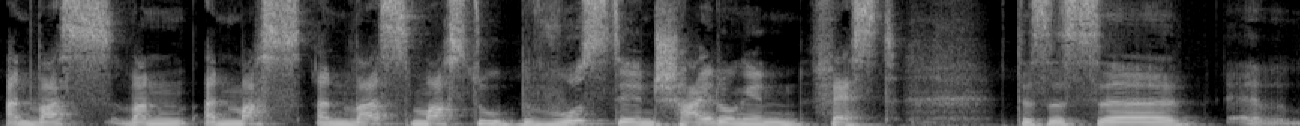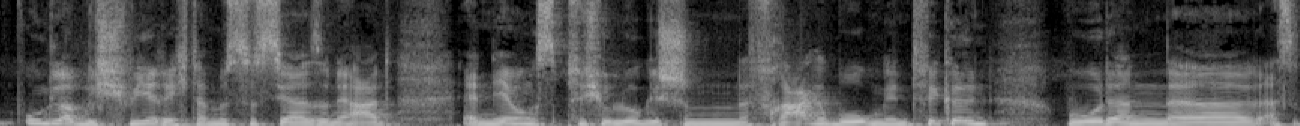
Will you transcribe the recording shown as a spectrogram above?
an was, wann, an was, an was machst du bewusste Entscheidungen fest? Das ist äh, unglaublich schwierig. Da müsstest du ja so eine Art ernährungspsychologischen Fragebogen entwickeln, wo dann, äh, also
